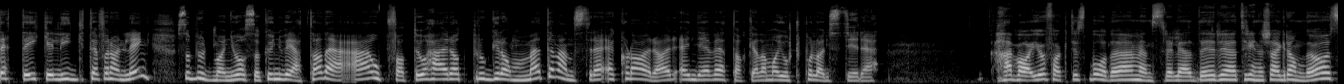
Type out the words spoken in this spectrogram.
dette ikke ligger til forhandling, så burde man jo også kunne vedta det. Jeg oppfatter jo her at programmet til Venstre er klarere enn det vedtaket de har gjort på landsstyret. Her var jo faktisk både Venstre-leder eh, Trine Skei Grande og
